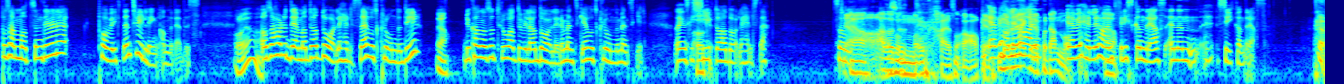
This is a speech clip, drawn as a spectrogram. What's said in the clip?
På samme måte som de ville påvirket en tvilling annerledes. Oh, ja. Og så har du det med at du har dårlig helse hos klonede dyr. Ja. Du kan også tro at du vil ha dårligere menneske hos klonende mennesker. Det er ganske okay. kjipt å ha dårlig helse. Sånn. Ja, altså, sånn, okay, sånn, ah, ok. Jeg, vil en, jeg vil heller ha en Ja. frisk Andreas enn en syk Andreas. Ja.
